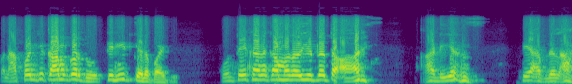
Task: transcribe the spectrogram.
पण आपण जे काम करतो ते नीट केलं पाहिजे. कोणत्याही खाणं काम हातात घेतलं तर ऑडियन्स ते आपल्याला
